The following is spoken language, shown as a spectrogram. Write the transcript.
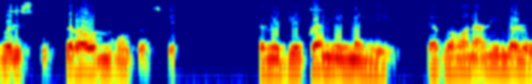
वरिष्ठ स्तरावरून होत असते त्यामुळे जे काय निर्णय येईल त्याप्रमाणे आम्ही लढवू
